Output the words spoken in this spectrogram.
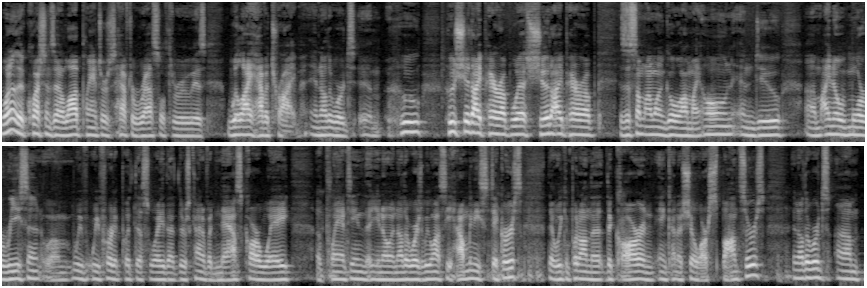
one of the questions that a lot of planters have to wrestle through is, will I have a tribe? In other words, um, who who should I pair up with? Should I pair up? Is this something I want to go on my own and do? Um, I know more recent, um, we've, we've heard it put this way that there's kind of a NASCAR way of planting. That, you know, in other words, we want to see how many stickers that we can put on the, the car and, and kind of show our sponsors. In other words, um,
